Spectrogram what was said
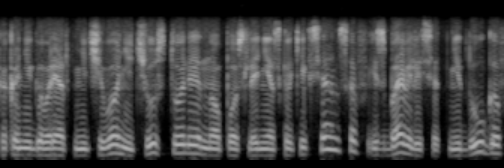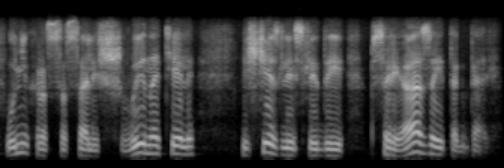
как они говорят, ничего не чувствовали, но после нескольких сеансов избавились от недугов, у них рассосались швы на теле, исчезли следы псориаза и так далее.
